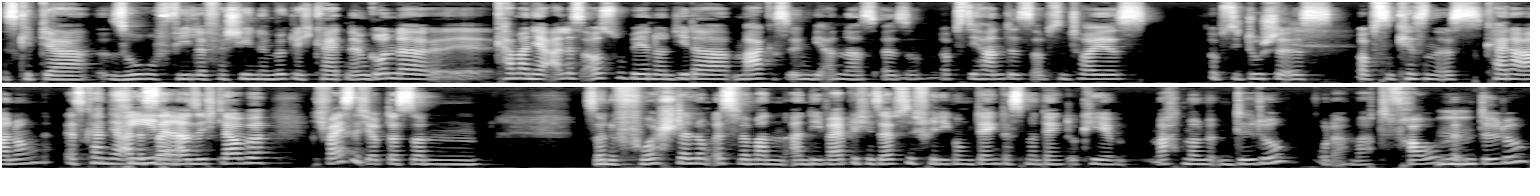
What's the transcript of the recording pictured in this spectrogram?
Es gibt ja so viele verschiedene Möglichkeiten. Im Grunde äh, kann man ja alles ausprobieren und jeder mag es irgendwie anders. Also ob es die Hand ist, ob es ein Toy ist, ob es die Dusche ist, ob es ein Kissen ist, keine Ahnung. Es kann ja alles sein. Federn. Also ich glaube, ich weiß nicht, ob das so ein so eine Vorstellung ist, wenn man an die weibliche Selbstbefriedigung denkt, dass man denkt, okay, macht man mit einem Dildo oder macht Frau mit einem Dildo,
